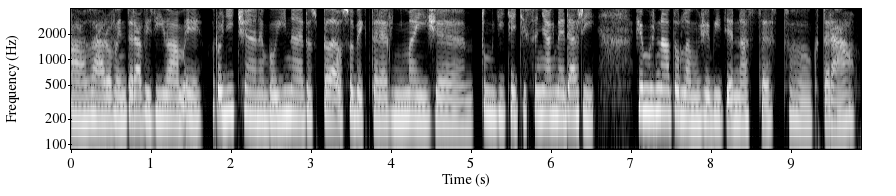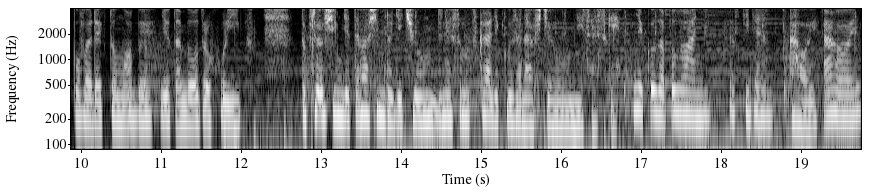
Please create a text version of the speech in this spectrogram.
a zároveň teda vyzývám i rodiče nebo jiné dospělé osoby, které vnímají, že tomu dítěti se nějak nedaří, že možná tohle může být jedna z cest, eh, která povede k tomu, aby dětem bylo trochu líp. To přeju všem dětem a všem rodičům. Dnes moc krát děkuji za návštěvu. Měj se hezky. Děkuji za pozvání. Hezký den. Ahoj. Ahoj.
